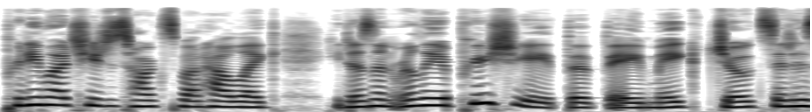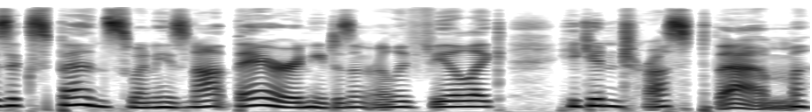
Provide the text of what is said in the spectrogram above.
pretty much he just talks about how like he doesn't really appreciate that they make jokes at his expense when he's not there and he doesn't really feel like he can trust them.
